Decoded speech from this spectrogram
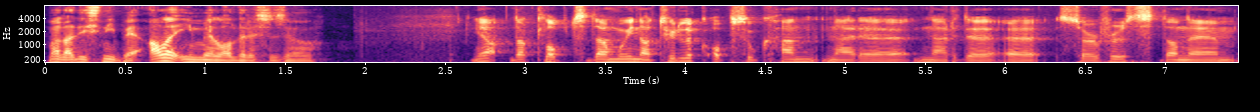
maar dat is niet bij alle e-mailadressen zo. Ja, dat klopt. Dan moet je natuurlijk op zoek gaan naar, uh, naar de uh, servers. Dan um,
